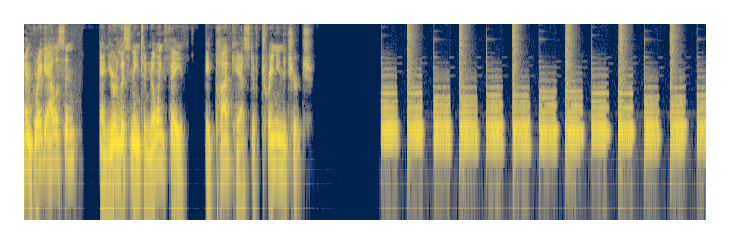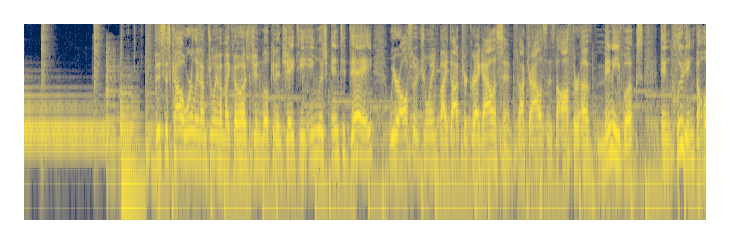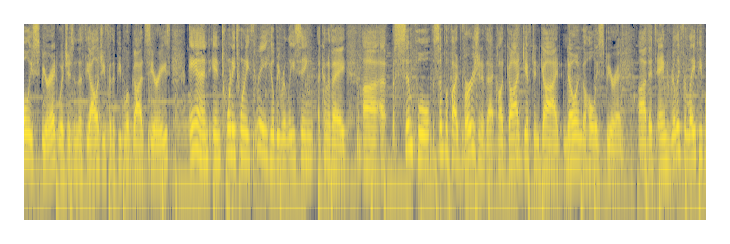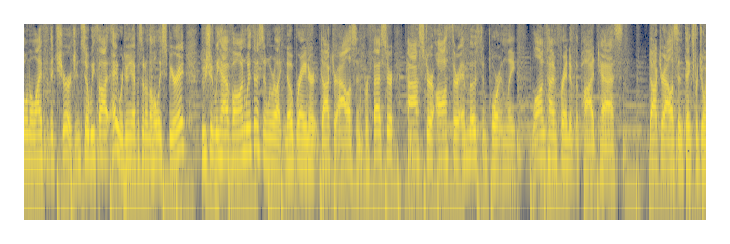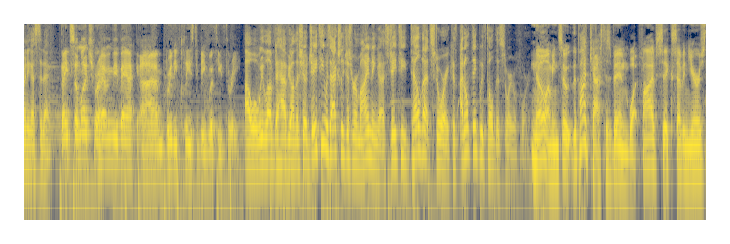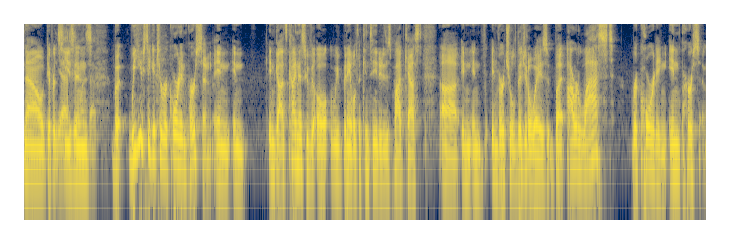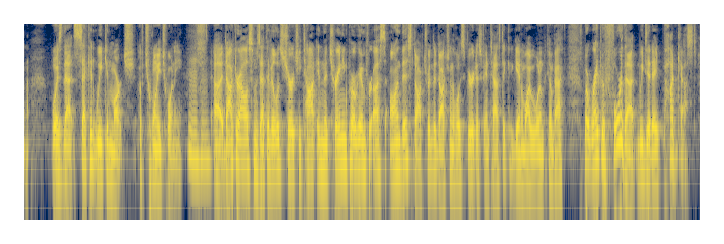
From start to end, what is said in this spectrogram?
I'm Greg Allison, and you're listening to Knowing Faith, a podcast of Training the Church. This is Kyle Worley, and I'm joined by my co hosts Jen Wilkin and JT English. And today we are also joined by Dr. Greg Allison. Dr. Allison is the author of many books, including The Holy Spirit, which is in the Theology for the People of God series. And in 2023, he'll be releasing a kind of a, uh, a simple, simplified version of that called God, Gift, and Guide Knowing the Holy Spirit uh, that's aimed really for lay people in the life of the church. And so we thought, hey, we're doing an episode on the Holy Spirit. Who should we have on with us? And we were like, no brainer, Dr. Allison, professor, pastor, author, and most importantly, longtime friend of the podcast. Dr. Allison, thanks for joining us today. Thanks so much for having me back. I'm really pleased to be with you three. Oh, well, we love to have you on the show. JT was actually just reminding us. JT, tell that story because I don't think we've told this story before. No, I mean, so the podcast has been what, five, six, seven years now, different yeah, seasons. Like but we used to get to record in person in, in, in God's kindness, we've we've been able to continue to do this podcast uh, in in in virtual digital ways. But our last recording in person was that second week in March of 2020. Mm-hmm. Uh, Dr. Allison was at the Village Church. He taught in the training program for us on this doctrine. The doctrine of the Holy Spirit is fantastic. Again, why we want him to come back. But right before that, we did a podcast.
